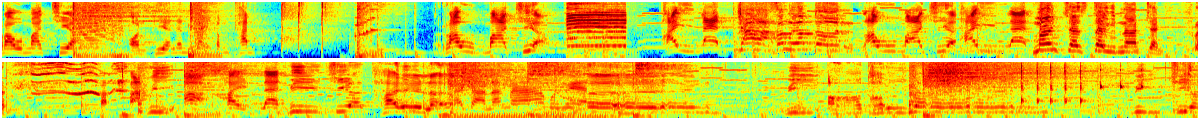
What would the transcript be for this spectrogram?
เรามาเชียร์อ่อนเพลียนั้นไม่สำคัญ เรามาเชียร์ไทยแลนด์จ้าซะเหลือเกิน เรามาเชียร์ไทยแลนด์ Manchester United. We are Thailand We cheer Thailand รายการนักนะมึงเนี่ย We are Thailand We cheer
